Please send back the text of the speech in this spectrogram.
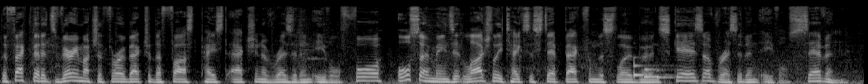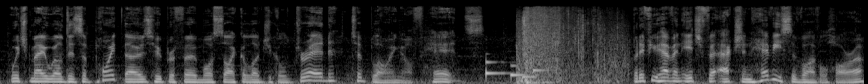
The fact that it's very much a throwback to the fast paced action of Resident Evil 4 also means it largely takes a step back from the slow burn scares of Resident Evil 7, which may well disappoint those who prefer more psychological dread to blowing off heads. But if you have an itch for action heavy survival horror,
